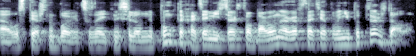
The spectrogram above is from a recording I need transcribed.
Э, успешно борется за эти населенные пункты, хотя Министерство обороны РФ, кстати, этого не подтверждало.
